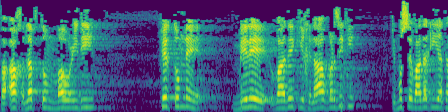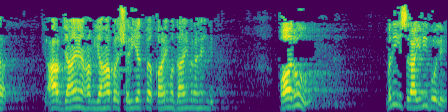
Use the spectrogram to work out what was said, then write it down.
فَأَخْلَفْتُمْ مَوْعِدِي پھر تم نے میرے وعدے کی خلاف ورزی کی کہ مجھ سے وعدہ کیا تھا کہ آپ جائیں، ہم یہاں پر شریعت پر قائم و دائم رہیں گے۔ قالو، بنی اسرائیلی بولے،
